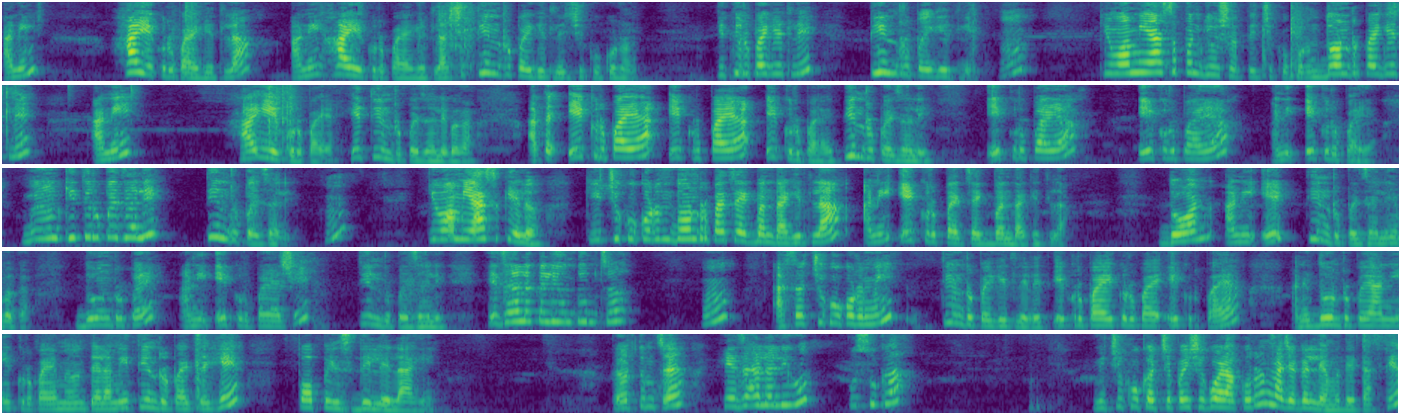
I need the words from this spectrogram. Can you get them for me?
आणि हा एक रुपया घेतला आणि हा एक रुपया घेतला. असे तीन रुपये घेतले चिकूकडून. किती रुपये घेतले? तीन रुपये घेतले. किंवा मी असं पण घेऊ शकते चिकूकडून. दोन रुपये घेतले आणि हा एक रुपया. हे तीन रुपये झाले बघा. आता एक रुपया एक रुपया एक रुपया. तीन रुपये झाले. एक रुपया एक रुपया आणि एक रुपया. मिळून किती रुपये झाले? तीन रुपये झाले. किंवा मी असं केलं की चिकूकडून दोन रुपयाचा एक बंदा घेतला आणि एक रुपयाचा एक बंदा घेतला. दोन आणि एक तीन रुपये झाले. हे बघा दोन रुपये आणि एक रुपये असे तीन रुपये झाले. हे झालं का लिहून तुमचं? असं चिकूकडून मी तीन रुपये घेतलेले आहेत. एक रुपया एक रुपया एक रुपया आणि दोन रुपये आणि एक रुपया मिळून त्याला मी तीन रुपयाचं हे पॉपिन्स दिलेलं आहे. तर तुमचं हे झालं लिहून? पुसू का? मी चिकूकडचे पैसे गोळा करून माझ्या गल्ल्यामध्ये टाकते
